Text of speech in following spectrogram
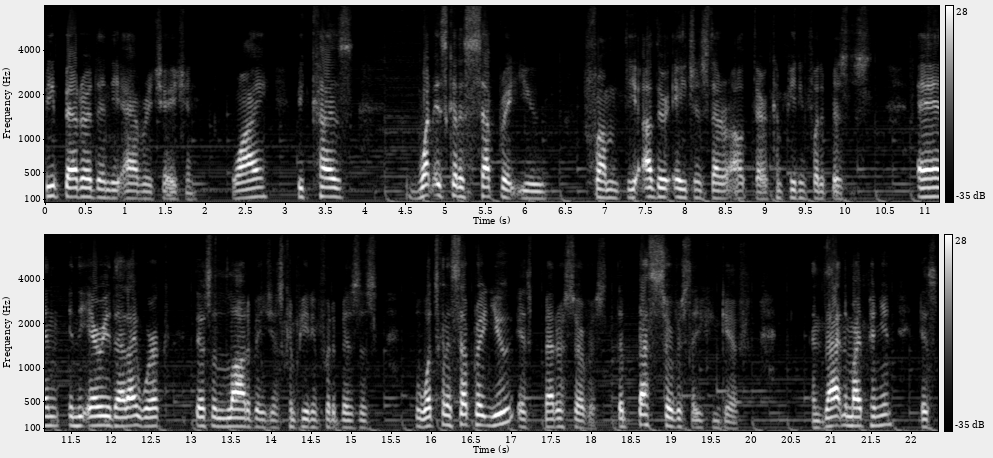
Be better than the average agent. Why? Because what is going to separate you from the other agents that are out there competing for the business? And in the area that I work, there's a lot of agents competing for the business. So what's going to separate you is better service, the best service that you can give. And that, in my opinion, is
